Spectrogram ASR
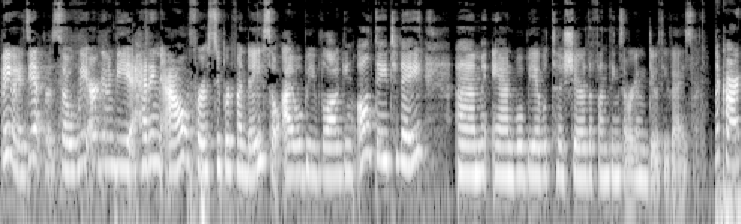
But anyways, yep, so we are gonna be heading out for a super fun day. So I will be vlogging all day today um, and we'll be able to share the fun things that we're gonna do with you guys. The car,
